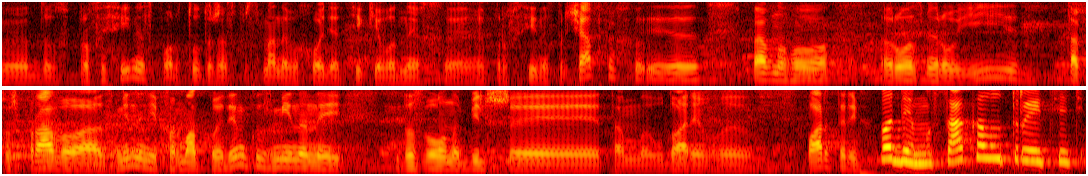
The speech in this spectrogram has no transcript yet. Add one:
е, професійний спорт. Тут вже спортсмени виходять тільки в одних е, професійних перчатках е, певного розміру. І також правила змінені, формат поєдинку змінений. Дозволено більше е, там ударів е, в партері. Вадиму Сакалу 30.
